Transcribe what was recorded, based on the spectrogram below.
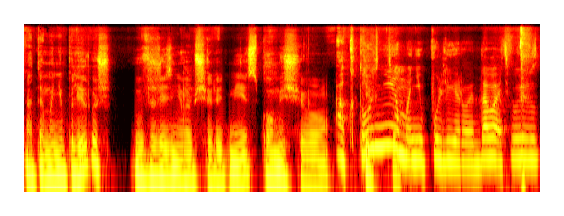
А ты манипулируешь в жизни вообще людьми с помощью... А кто не манипулирует? Давайте, вы...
